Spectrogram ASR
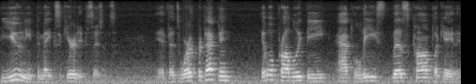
you need to make security decisions, if it's worth protecting, it will probably be at least this complicated.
